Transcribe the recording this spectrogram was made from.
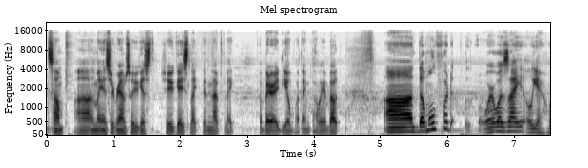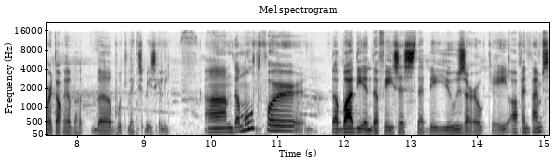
some uh, on my Instagram so you guys so you guys like can have like a better idea of what I'm talking about. Uh, the mold for the, where was I? Oh yeah, we're talking about the bootlegs basically. Um, the mold for the body and the faces that they use are okay oftentimes,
